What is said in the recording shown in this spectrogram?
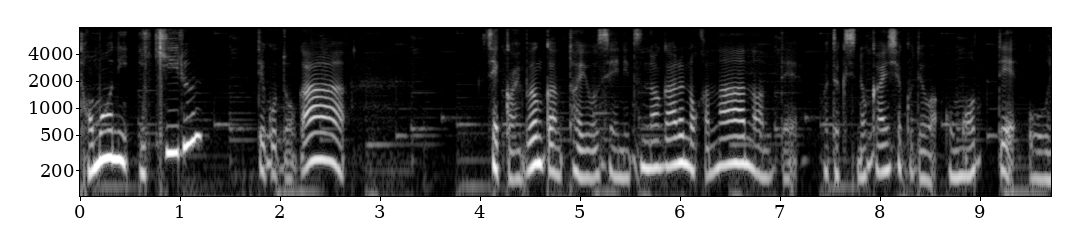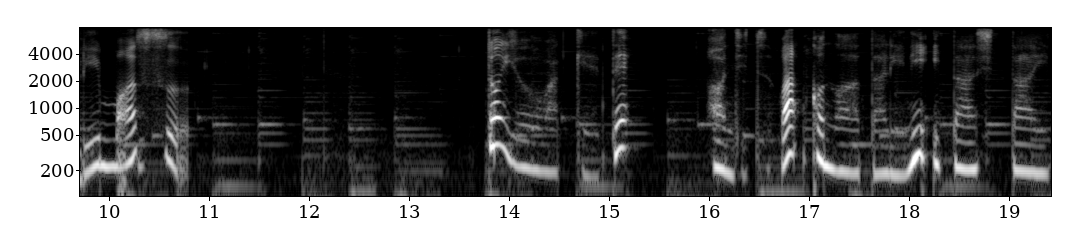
共に生きるってことが世界文化の多様性につながるのかななんて私の解釈では思っております。というわけで本日はこの辺りにいたしたい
